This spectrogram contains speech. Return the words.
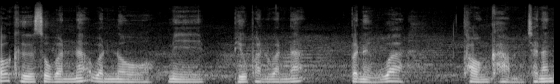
ก็คือสุวรรณวันโนมีผิวพรรณวันนะประหนึ่งว่าทองคำฉะนั้น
